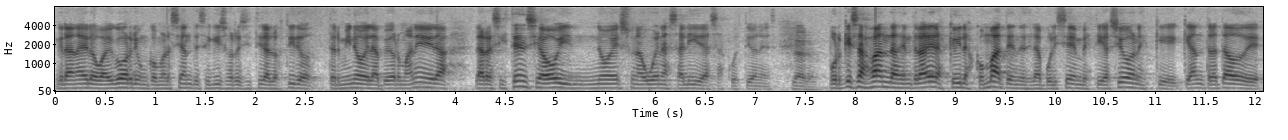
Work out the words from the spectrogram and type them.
Granadero Baigorri, un comerciante se quiso resistir a los tiros, terminó de la peor manera. La resistencia hoy no es una buena salida a esas cuestiones. Claro. Porque esas bandas de entraderas que hoy las combaten desde la Policía de Investigaciones, que, han tratado de,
